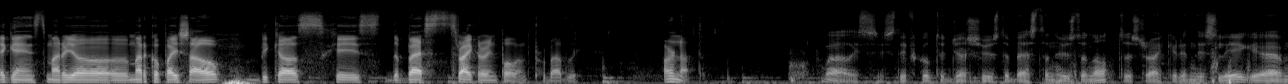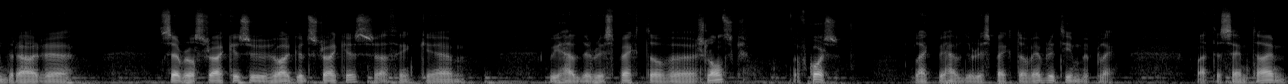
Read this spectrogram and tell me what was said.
against Mario Marco Paixão because he is the best striker in Poland, probably, or not? Well, it's, it's difficult to judge who's the best and who's the not the striker in this league. Um, there are uh, several strikers who, who are good strikers. I think um, we have the respect of uh, Slonsk, of course, like we have the respect of every team we play. At the same time,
